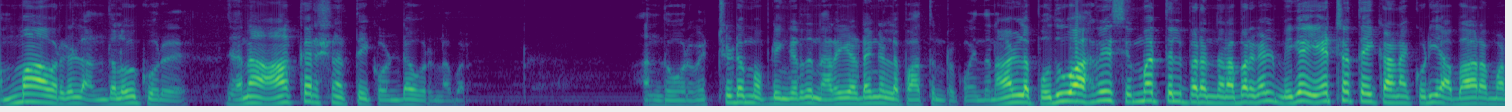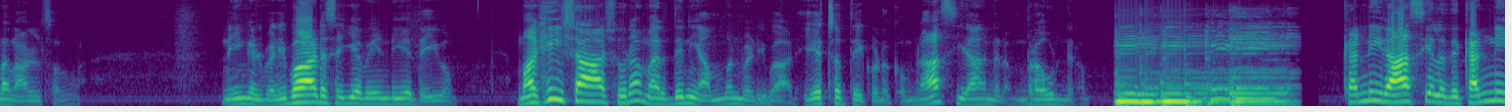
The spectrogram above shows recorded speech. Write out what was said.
அம்மா அவர்கள் அந்த அளவுக்கு ஒரு ஜன ஆக்கர்ஷணத்தை கொண்ட ஒரு நபர். அந்த ஒரு வெற்றிடம் அப்படிங்கிறது நிறைய இடங்கள்ல பார்த்துட்டு இருக்கோம் இந்த நாள்ல பொதுவாகவே சிம்மத்தில் பிறந்த நபர்கள் மிக ஏற்றத்தை காணக்கூடிய அபாரமான நாள் சொல்லலாம். நீங்கள் வழிபாடு செய்ய வேண்டிய தெய்வம். மகிஷாசுர மர்தினி அம்மன் வழிபாடு ஏற்றத்தை கொடுக்கும். ராசியா நிறம் பிரவுன் நிறம். கன்னி ராசி அல்லது கன்னி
